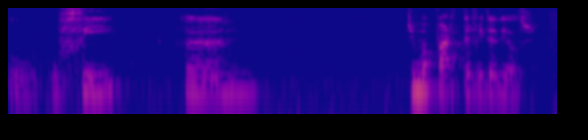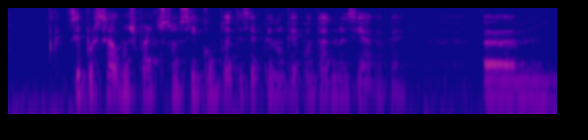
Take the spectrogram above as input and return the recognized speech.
o, o fim um, de uma parte da vida deles. Se aparecer algumas partes que são assim incompletas é porque eu não quero contar demasiado, ok? Um,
